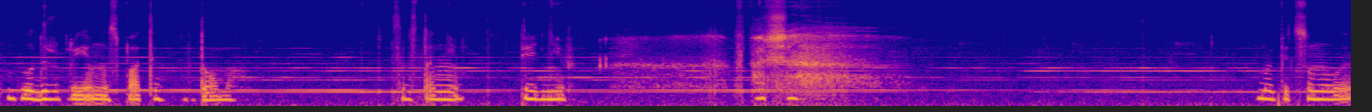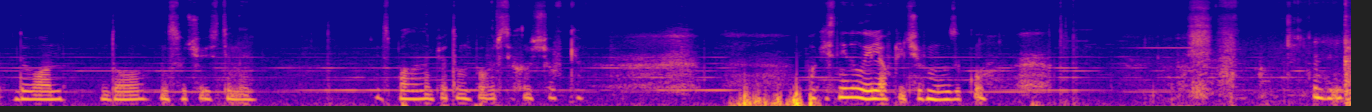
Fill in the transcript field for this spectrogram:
Було дуже приємно спати вдома. Це останні п'ять днів. Вперше. Ми підсунули диван до несучої стіни і спали на п'ятому поверсі Хрущовки. Поки снідали, Ілля включив музику. Угу.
